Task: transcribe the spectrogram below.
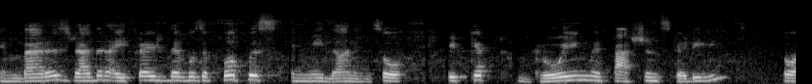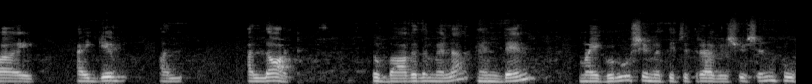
embarrassed. Rather, I felt there was a purpose in me learning. So it kept growing my passion steadily. So I I give a, a lot to Bhagadamela and then my guru Srimati Chitra Visweswaran who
